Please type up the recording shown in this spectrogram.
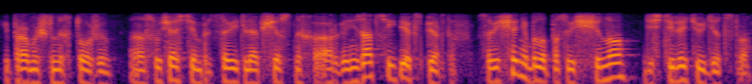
и промышленных тоже, э, с участием представителей общественных организаций и экспертов. Совещание было посвящено десятилетию детства.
